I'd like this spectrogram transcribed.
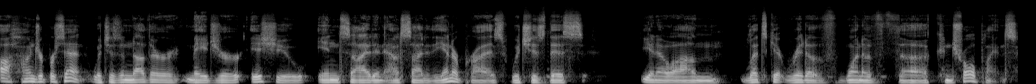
a hundred percent, which is another major issue inside and outside of the enterprise, which is this, you know, um, let's get rid of one of the control planes.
